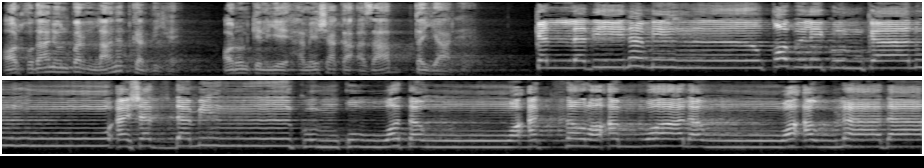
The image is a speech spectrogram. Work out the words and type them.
اور خدا نے ان پر لانت کر دی ہے اور ان کے لیے ہمیشہ کا عذاب تیار ہے۔ كالذين من قبلكم كانوا أشد منكم قوة وأكثر أموالا وأولادا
